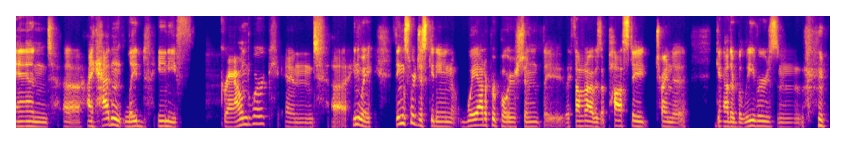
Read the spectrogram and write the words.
and uh, I hadn't laid any groundwork. And uh, anyway, things were just getting way out of proportion. They they thought I was apostate, trying to gather believers, and it,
